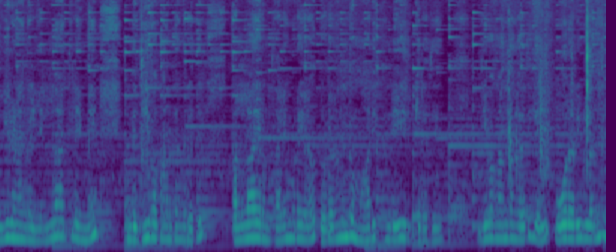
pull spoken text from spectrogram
உயிரினங்கள் எல்லாத்துலேயுமே இந்த ஜீவகாந்தங்கிறது பல்லாயிரம் தலைமுறையாக தொடர்ந்து மாறிக்கொண்டே இருக்கிறது. ஜீவகாந்தங்கிறது எல் ஓரறிவிலிருந்து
